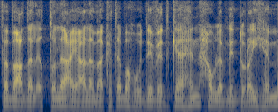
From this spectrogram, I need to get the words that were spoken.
فبعد الاطلاع على ما كتبه ديفيد كاهن حول ابن الدريهم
